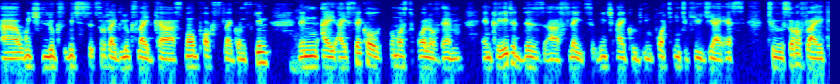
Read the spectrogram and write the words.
uh, which looks, which sort of like looks like uh, smallpox, like on skin. Then I, I circled almost all of them and created these uh, slates, which I could import into QGIS to sort of like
